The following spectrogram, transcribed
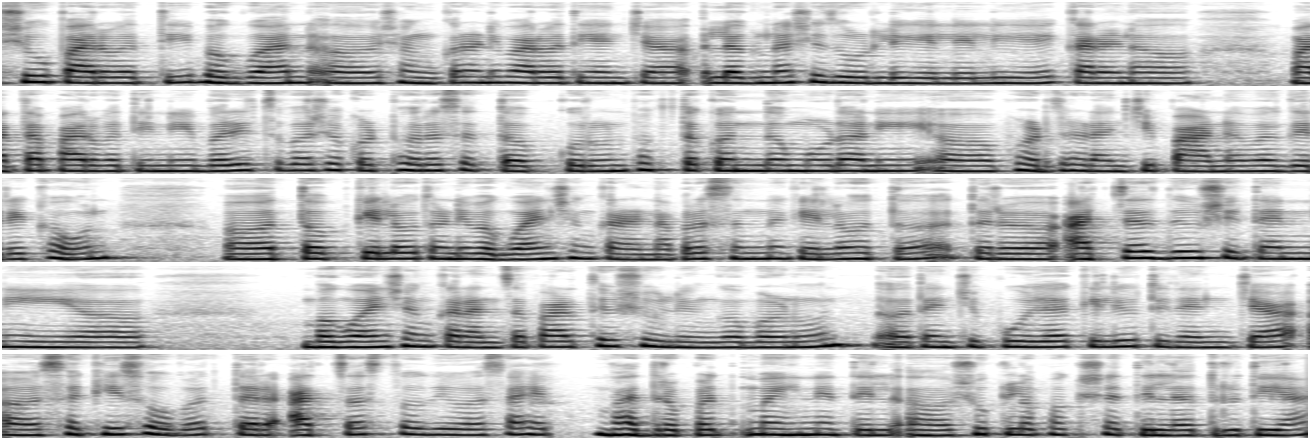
शिवपार्वती भगवान शंकर आणि पार्वती यांच्या लग्नाशी जोडली गेलेली आहे. कारण माता पार्वतीने बरीच वर्ष कठोर असं तप करून फक्त कंदमूळ आणि फळझाडांची पानं वगैरे खाऊन तप केलं होतं आणि भगवान शंकरांना प्रसन्न केलं होतं. तर आजच्याच दिवशी त्यांनी भगवान शंकरांचं पार्थिव शिवलिंग बनवून त्यांची पूजा केली होती त्यांच्या सखीसोबत. तर आजचाच तो दिवस आहे भाद्रपद महिन्यातील शुक्ल पक्षातील तृतीया.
